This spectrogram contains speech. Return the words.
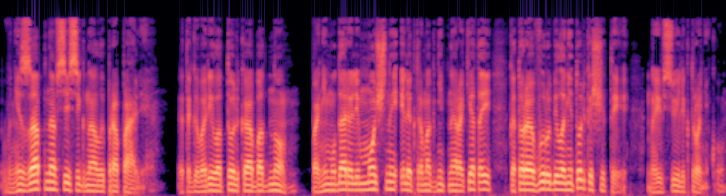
Внезапно все сигналы пропали. Это говорило только об одном. По ним ударили мощной электромагнитной ракетой, которая вырубила не только щиты, но и всю электронику.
